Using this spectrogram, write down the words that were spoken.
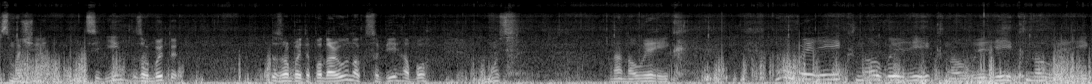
смачній ціні, зробити, зробити подарунок собі або комусь на Новий рік. Новий рік, новий рік, новий рік, новий рік.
